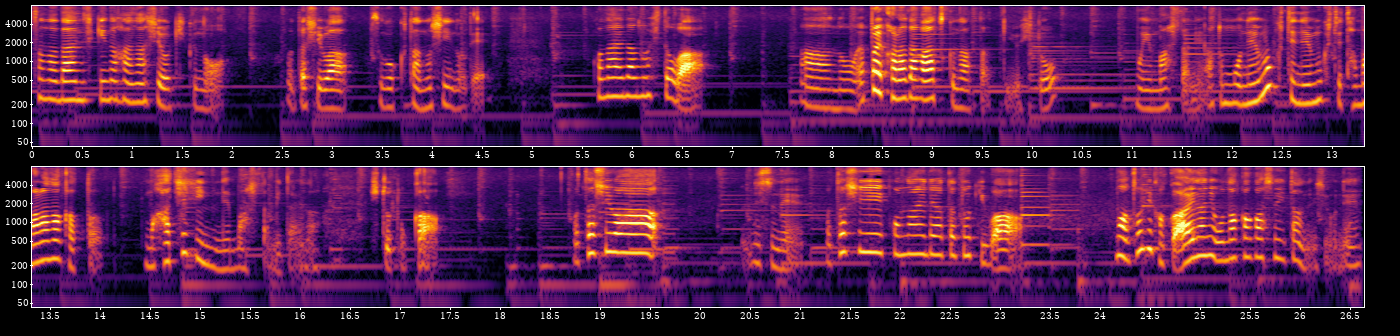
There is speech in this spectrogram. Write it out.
その断食の話を聞くの私はすごく楽しいのでこの間の人はあのやっぱり体が熱くなったっていう人もいましたね。あともう眠くて眠くてたまらなかった。もう8時に寝ましたみたいな人とか私はですね私この間やった時はまあとにかく間にお腹が空いたんですよね。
